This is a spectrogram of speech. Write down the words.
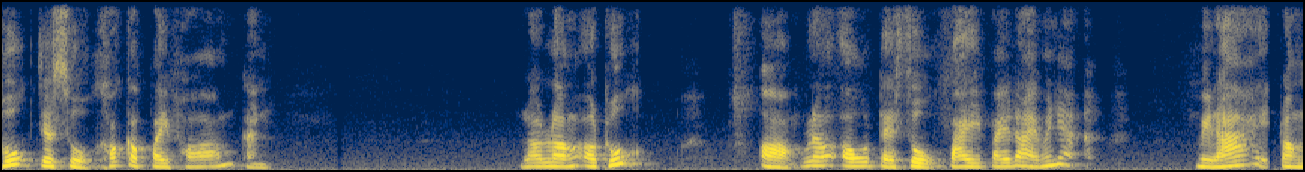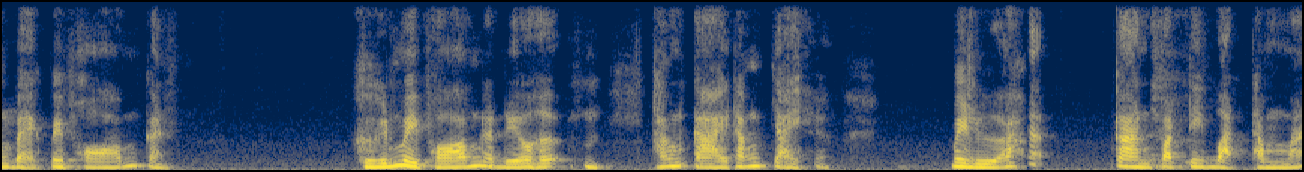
ทุกข์จะสุขเขาก็ไปพร้อมกัน เราลองเอาทุกข์ ออกแล้วเอาแต่สุกไปไปได้ไหมเนี่ย ไม่ได้ต้องแบกไปพร้อมกันขืนไม่พร้อมนะเดี๋ยวเหอะทั้งกายทั้งใจ ไม่เหลือ การปฏิบัติธรรมะ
